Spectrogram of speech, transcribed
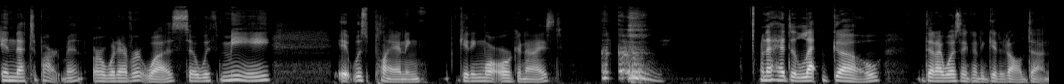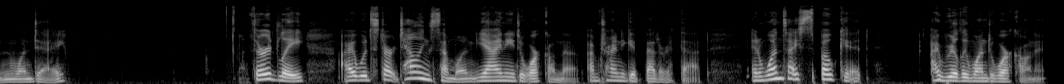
in that department or whatever it was. So, with me, it was planning, getting more organized. and I had to let go that I wasn't going to get it all done in one day. Thirdly, I would start telling someone, yeah, I need to work on that. I'm trying to get better at that. And once I spoke it, I really wanted to work on it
